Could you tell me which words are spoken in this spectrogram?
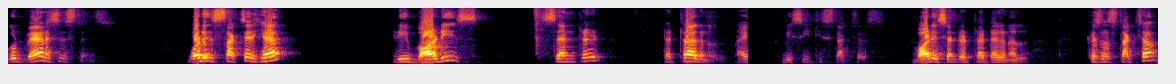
good wear resistance. What is structure here? The bodies centered tetragonal, right, BCT structures, body centered tetragonal crystal structure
